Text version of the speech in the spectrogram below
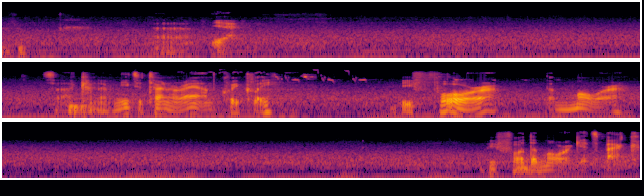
uh, yeah. So I kind of need to turn around quickly before the mower before the mower gets back.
